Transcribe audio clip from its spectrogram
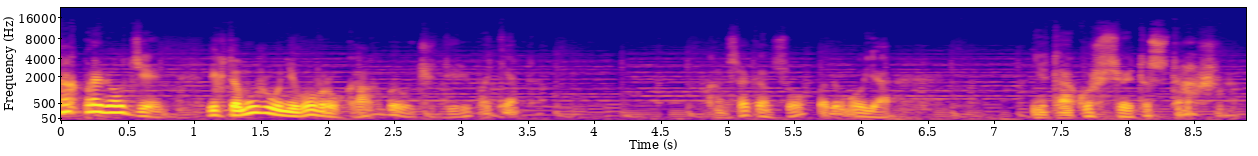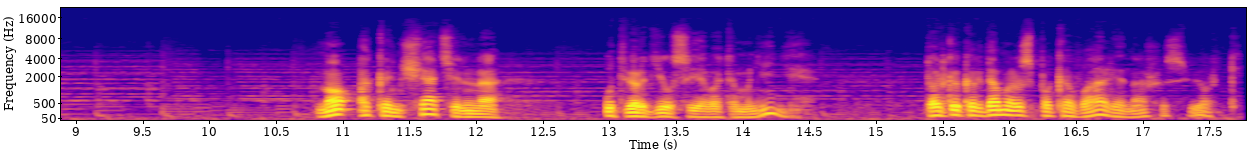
как провел день. И к тому же у него в руках было четыре пакета. В конце концов, подумал я, не так уж все это страшно. Но окончательно утвердился я в этом мнении, только когда мы распаковали наши свертки.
